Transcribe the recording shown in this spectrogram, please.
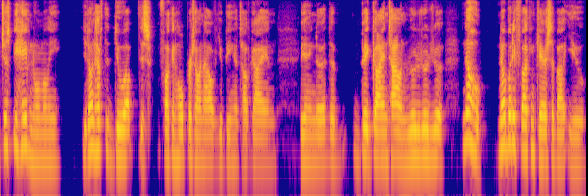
Just behave normally. You don't have to do up this fucking whole persona of you being a tough guy and being the, the big guy in town. No, nobody fucking cares about you.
